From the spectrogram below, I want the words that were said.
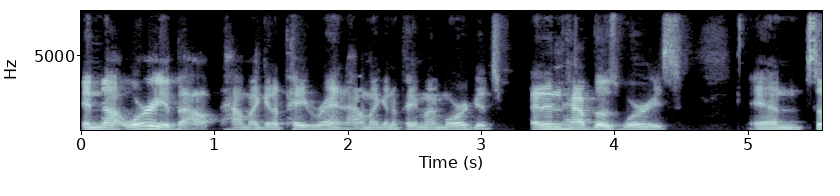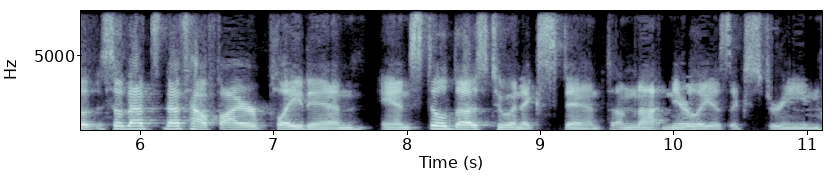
and not worry about how am i going to pay rent? How am i going to pay my mortgage? I didn't have those worries and so so that's that's how fire played in and still does to an extent i'm not nearly as extreme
